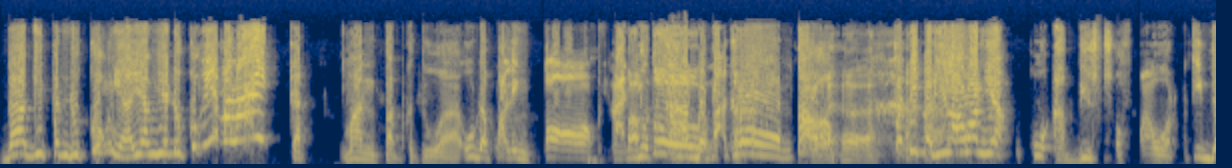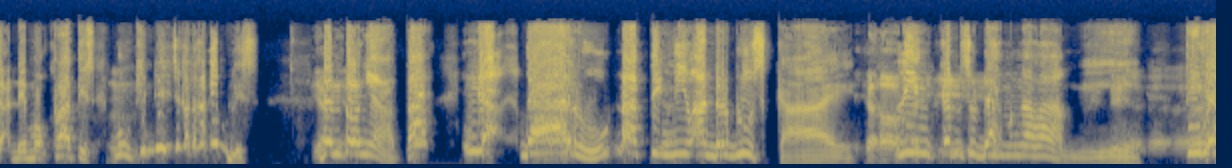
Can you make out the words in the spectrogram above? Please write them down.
Bagi pendukungnya yang dia dukung ya malaikat. Mantap ketua, udah paling top. Lanjutkan Top. Bapak keren, top. Tapi bagi lawannya, uh, abuse of power, tidak demokratis. Hmm. Mungkin dia bisa katakan iblis. Ya, Dan ya. ternyata nggak baru, nothing Ya. new under blue sky. Yo, Lincoln iya. sudah mengalami. Iya. Tidak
